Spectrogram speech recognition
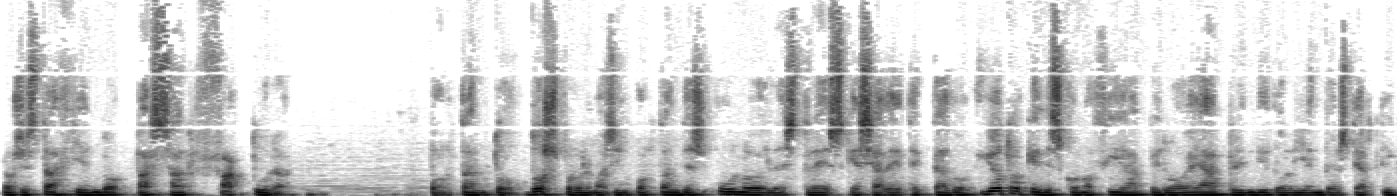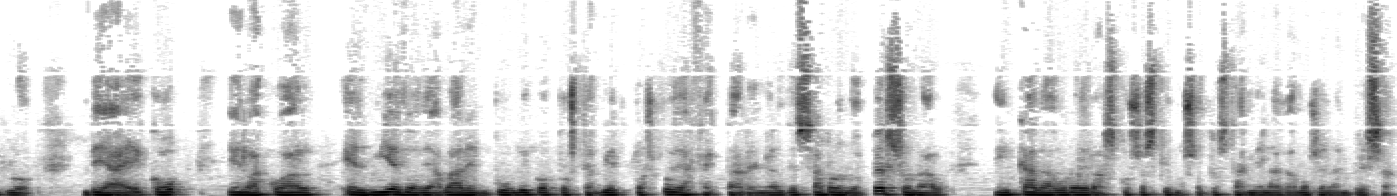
nos está haciendo pasar factura. Por tanto, dos problemas importantes. Uno, el estrés que se ha detectado y otro que desconocía, pero he aprendido leyendo este artículo de AECOP, en la cual el miedo de hablar en público pues también nos puede afectar en el desarrollo personal en cada una de las cosas que nosotros también hagamos en la empresa.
